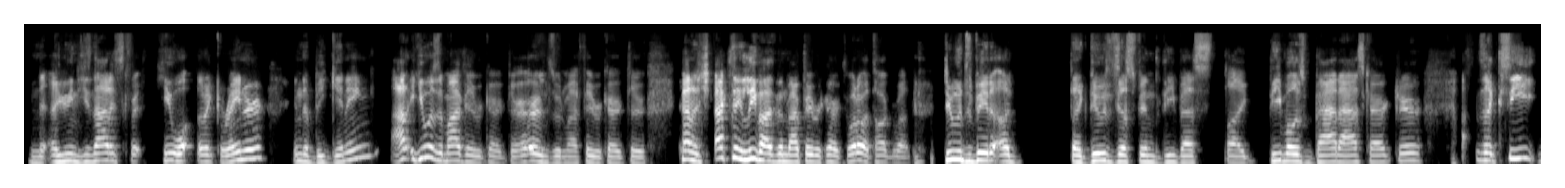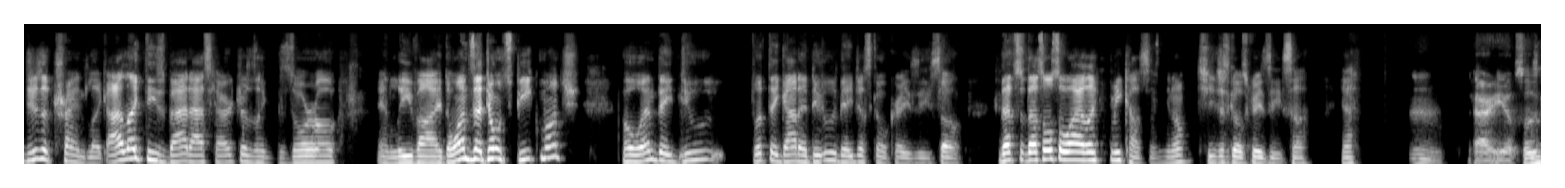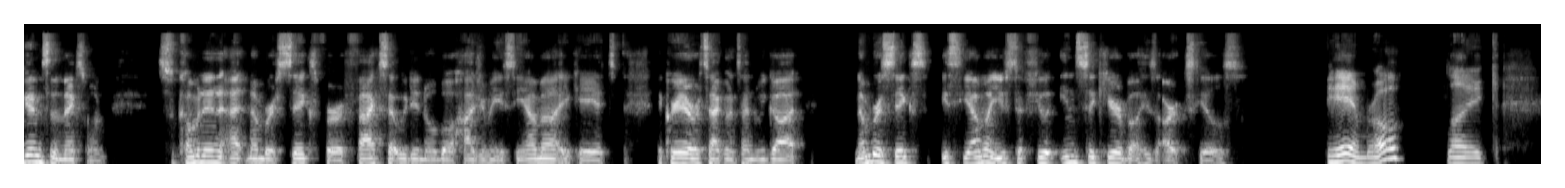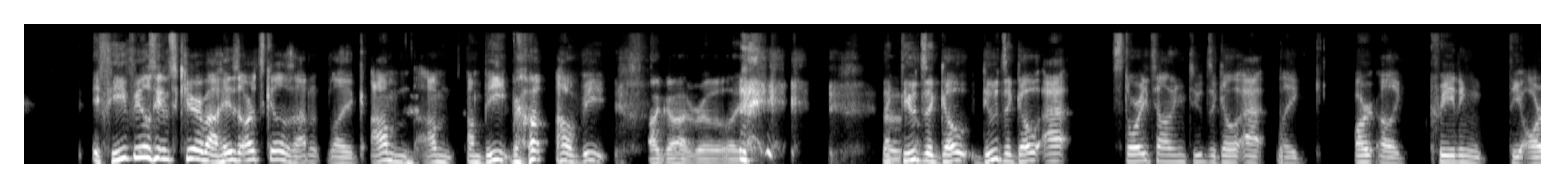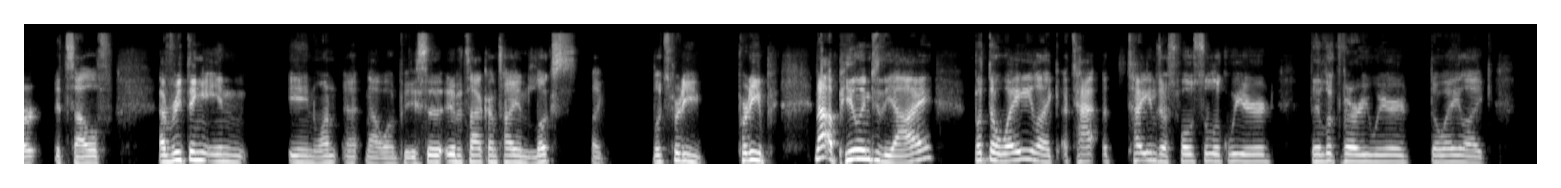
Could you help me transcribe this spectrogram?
I mean, he's not as he like Reiner in the beginning. I, he wasn't my favorite character. Eren's been my favorite character. Kind of actually, Levi's been my favorite character. What am I talking about? Dude's been a like dude's just been the best, like the most badass character. Like, see, there's a trend. Like, I like these badass characters like Zoro and Levi, the ones that don't speak much, but when they do what they gotta do, they just go crazy. So that's that's also why I like Mikasa. You know, she just goes crazy. So yeah. Mm. All right, yo. So let's get into the next one. So coming in at number six for facts that we didn't know about Hajime Isayama, aka it's the creator of Attack on Titan, we got number six. Isayama used to feel insecure about his art skills. Damn, bro. Like, if he feels insecure about his art skills, I don't like. I'm I'm I'm beat, bro. I'm beat. Oh God, bro. Like, like dude's a go. Dude's a go at storytelling. Dude's a go at like art, uh, like creating the art itself. Everything in in one uh, not One Piece uh, in Attack on Titan looks like looks pretty pretty not appealing to the eye, but the way like attack Titans are supposed to look weird, they look very weird. The way like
